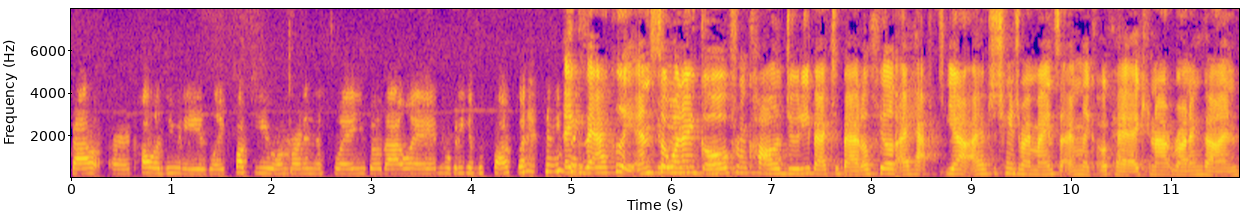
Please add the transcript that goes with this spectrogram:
Bat, or Call of Duty is like, fuck you, I'm running this way, you go that way, and nobody gives a fuck. Exactly. And so when I go from Call of Duty back to Battlefield, I have to, yeah, I have to change my mindset. I'm like, okay, I cannot run and gun.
